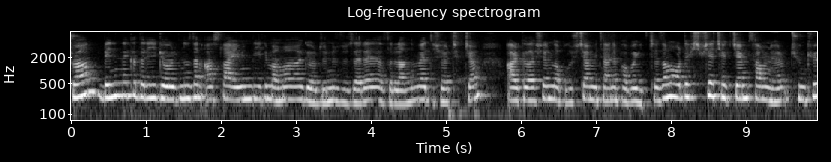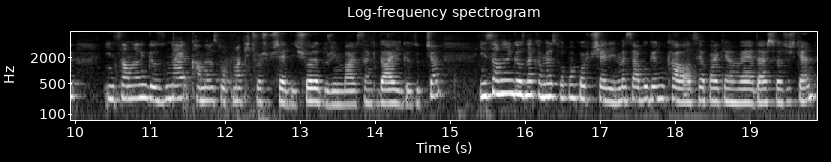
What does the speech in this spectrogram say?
Şu an beni ne kadar iyi gördüğünüzden asla emin değilim ama gördüğünüz üzere hazırlandım ve dışarı çıkacağım. Arkadaşlarımla buluşacağım. Bir tane pub'a gideceğiz ama orada hiçbir şey çekeceğimi sanmıyorum. Çünkü insanların gözüne kamera sokmak hiç hoş bir şey değil. Şöyle durayım bari sanki daha iyi gözükeceğim. İnsanların gözüne kamera sokmak hoş bir şey değil. Mesela bugün kahvaltı yaparken veya ders çalışırken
